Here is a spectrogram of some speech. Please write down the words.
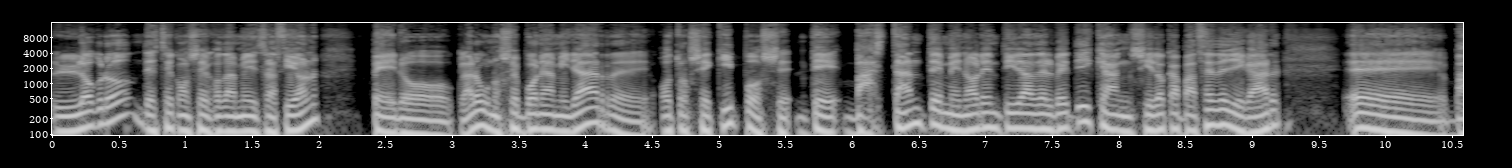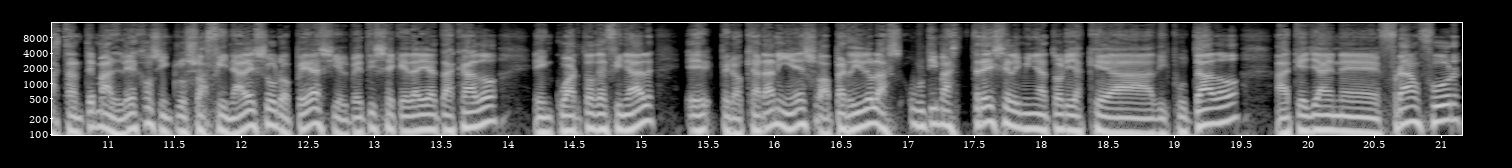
logro de este Consejo de Administración, pero claro, uno se pone a mirar eh, otros equipos eh, de bastante menor entidad del Betis que han sido capaces de llegar eh, bastante más lejos, incluso a finales europeas, y el Betis se queda ahí atacado en cuartos de final, eh, pero que ahora ni eso, ha perdido las últimas tres eliminatorias que ha disputado, aquella en eh, Frankfurt,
